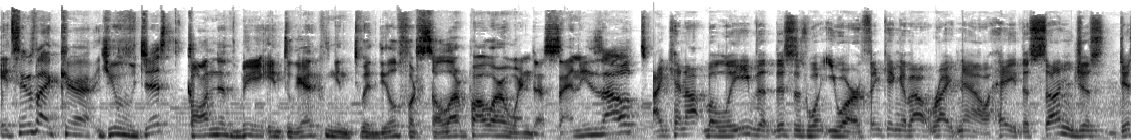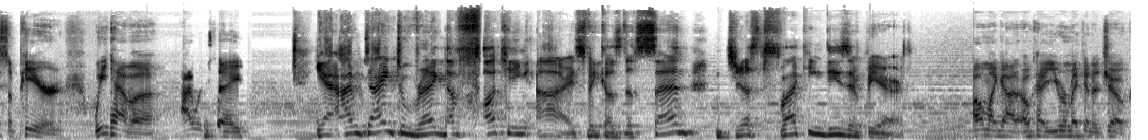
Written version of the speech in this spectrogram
It seems like uh, you've just conned me into getting into a deal for solar power when the sun is out. I cannot believe that this is what you are thinking about right now. Hey, the sun just disappeared. We have a, I would say, Yeah, I'm trying to break the fucking ice because the sun just fucking disappeared. oh my god, okay, you were making a joke.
